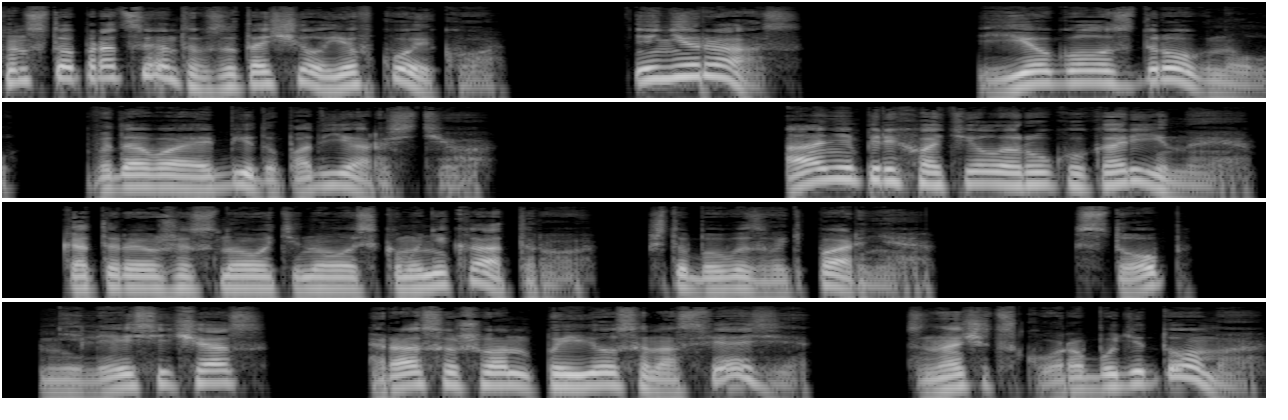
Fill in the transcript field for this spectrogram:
Он сто процентов затащил ее в койку. И не раз». Ее голос дрогнул, выдавая обиду под яростью. Аня перехватила руку Карины, которая уже снова тянулась к коммуникатору, чтобы вызвать парня. «Стоп, не лей сейчас. Раз уж он появился на связи, значит, скоро будет дома.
